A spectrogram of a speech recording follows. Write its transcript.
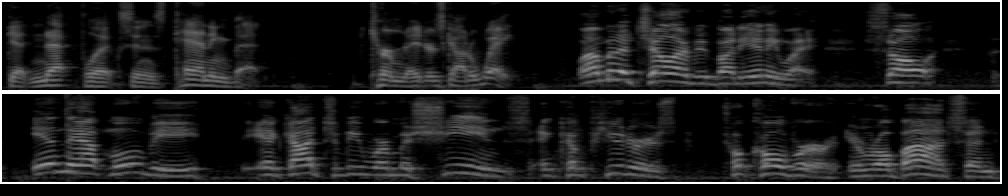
get Netflix in his tanning bed. Terminator's got to wait. Well, I'm going to tell everybody anyway. So, in that movie, it got to be where machines and computers took over in robots and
